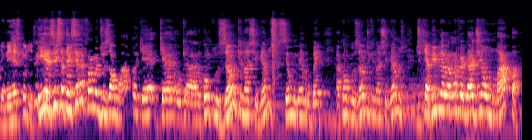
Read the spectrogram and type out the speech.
Eu nem respondi. E existe a terceira forma de usar o mapa, que é, que é o que- a conclusão que nós chegamos, se eu me lembro bem, a conclusão de que nós chegamos, de que a Bíblia, ela, na verdade, é um mapa,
